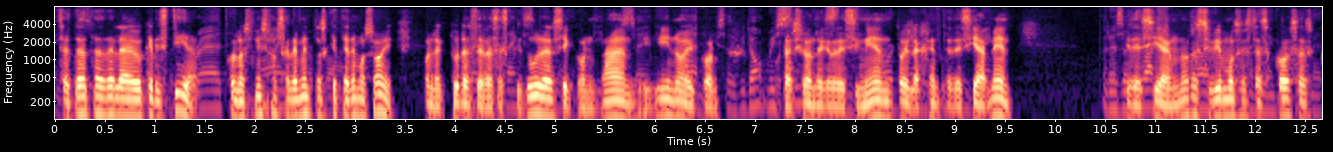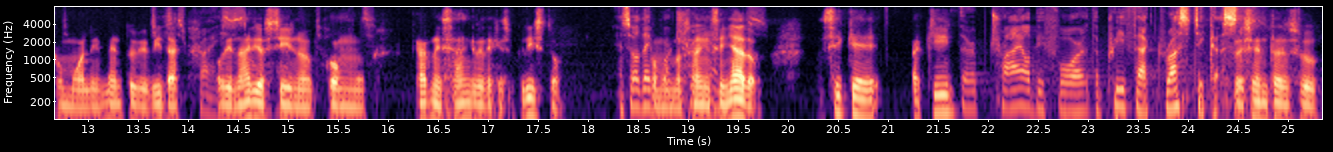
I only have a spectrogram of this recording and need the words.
Se trata de la Eucaristía, con los mismos elementos que tenemos hoy, con lecturas de las Escrituras y con pan y vino y con oración de agradecimiento y la gente decía amén. Y decían, no recibimos estas cosas como alimento y bebida ordinarios, sino como carne y sangre de Jesucristo, como nos han enseñado. Así que aquí presentan su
